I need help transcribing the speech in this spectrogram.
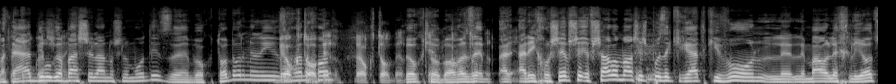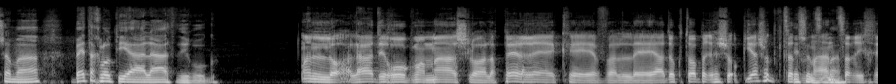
מתי הדירוג הבא שלנו של מודי'ס? זה באוקטובר, אם אני זוכר נכון? באוקטובר, באוקטובר. אבל זה, אני חושב שאפשר לומר שיש פה איזה קריאת כיוון למה הולך להיות שם, בטח לא תהיה העלאת דירוג. לא, עלה הדירוג ממש לא על הפרק, אבל uh, עד אוקטובר יש, יש עוד קצת זמן, זמן, צריך uh,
